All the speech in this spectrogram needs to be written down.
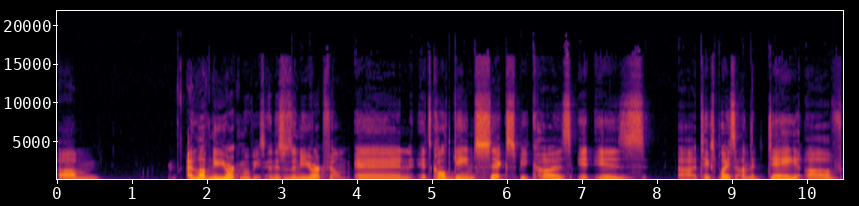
um, I love New York movies, and this was a New York film, and it's called Game Six because it is uh, takes place on the day of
